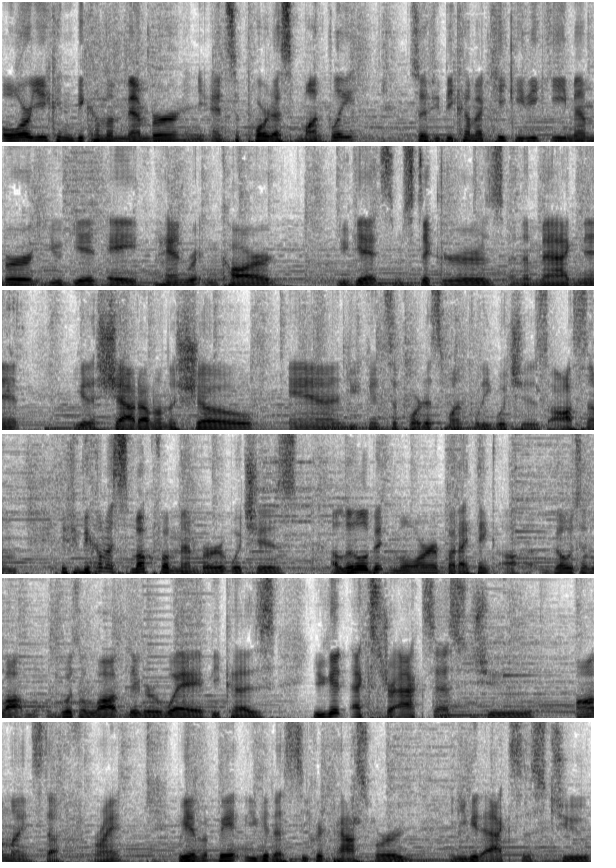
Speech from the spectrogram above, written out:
Or you can become a member and, and support us monthly. So if you become a Kikiriki member, you get a handwritten card, you get some stickers and a magnet, you get a shout out on the show, and you can support us monthly, which is awesome. If you become a Smokeful member, which is a little bit more, but I think uh, goes a lot goes a lot bigger way because you get extra access to online stuff, right? We have a, you get a secret password and you get access to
